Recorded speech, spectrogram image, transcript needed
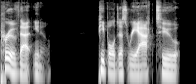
prove that, you know, people just react to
